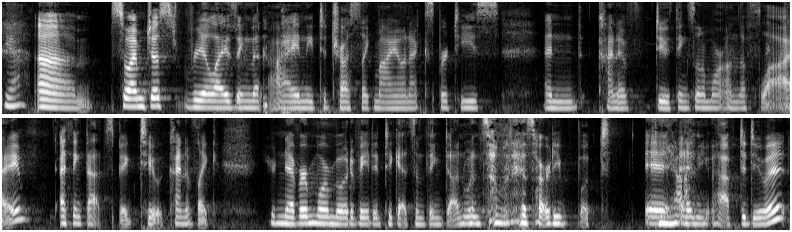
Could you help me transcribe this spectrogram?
Yeah. Um, so I'm just realizing that I need to trust like my own expertise and kind of do things a little more on the fly. I think that's big too. Kind of like you're never more motivated to get something done when someone has already booked it Yeah. and you have to do it.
